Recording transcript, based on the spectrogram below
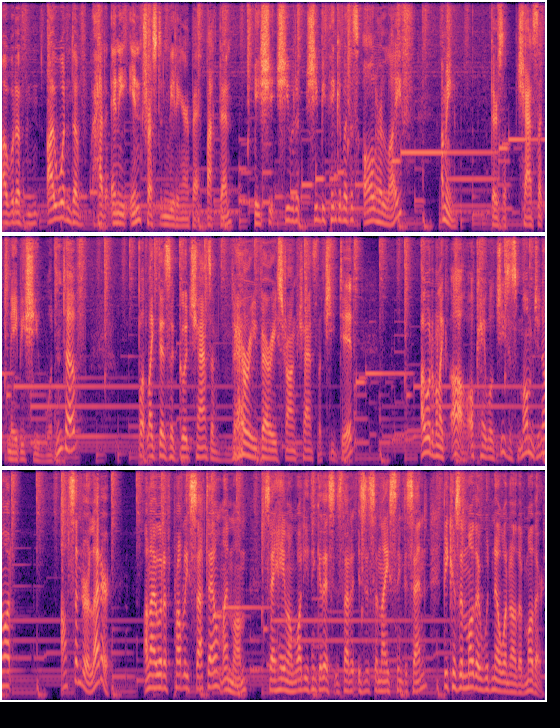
I would have I wouldn't have had any interest in meeting her back, then. She she would have, she'd be thinking about this all her life. I mean, there's a chance that maybe she wouldn't have, but like there's a good chance, a very very strong chance that she did. I would have been like, oh, okay, well, Jesus, mum, do you know what? I'll send her a letter. And I would have probably sat down with my mum, say, hey, mum, what do you think of this? Is that is this a nice thing to send? Because a mother would know another mother.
